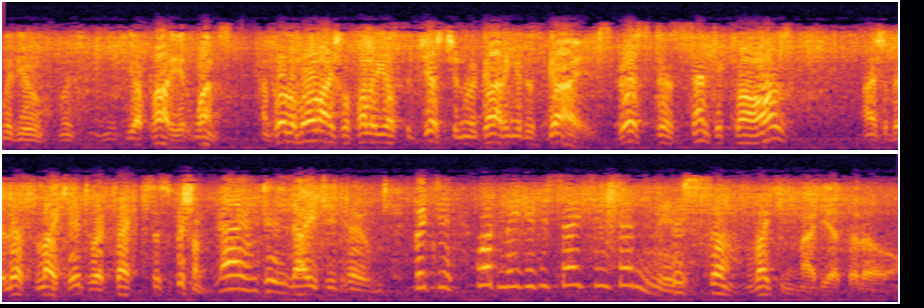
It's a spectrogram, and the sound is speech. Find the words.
with you with, to your party at once. And furthermore, I shall follow your suggestion regarding a disguise. Dressed as Santa Claus, I shall be less likely to attract suspicion. I'm delighted, Holmes. But uh, what made you decide so suddenly? This uh, writing, my dear fellow.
